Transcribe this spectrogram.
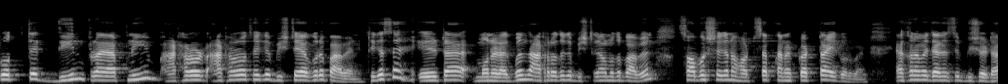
প্রত্যেক দিন প্রায় আপনি আঠারো আঠারো থেকে বিশ টাকা করে পাবেন, ঠিক আছে? এটা মনে রাখবেন যে আঠারো থেকে বিশ টাকার মতো পাবেন। সো অবশ্যই এখানে হোয়াটসঅ্যাপ কানেক্ট করার ট্রাই করবেন। এখন আমি দেখাচ্ছি বিষয়টা,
